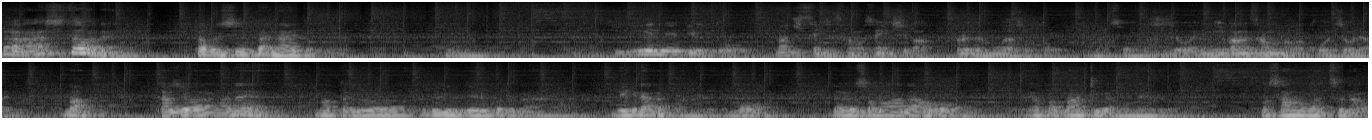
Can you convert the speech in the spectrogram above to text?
だから明日はね多分心配ないと思う、うん、d n a でいうと牧選手佐野選手がそれぞれ猛打賞と、まあそうだね、非常に2番3番が好調であります。まあ梶原がね全く塁に出ることができなかったんだけどもだからその穴をやっぱ牧が埋める佐野がつなぐ、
